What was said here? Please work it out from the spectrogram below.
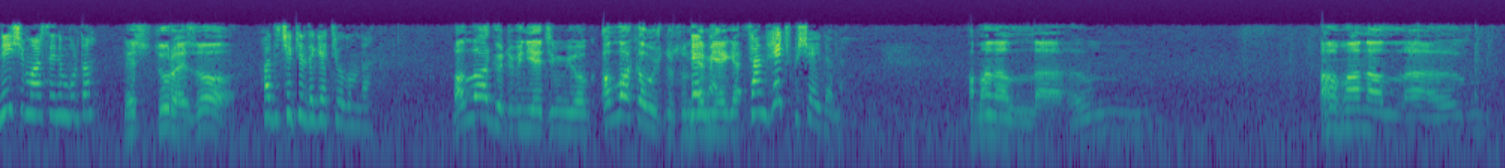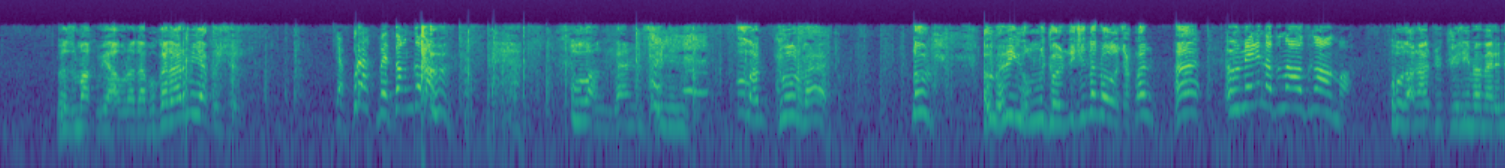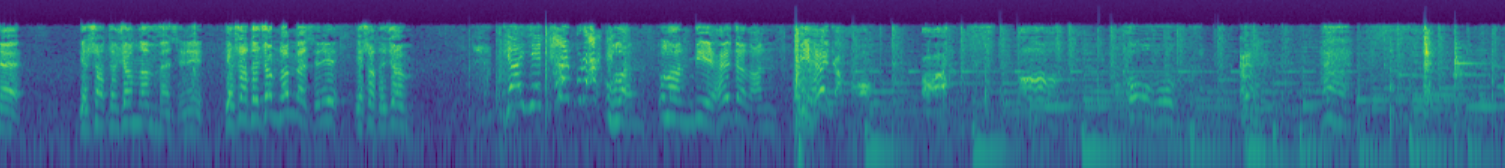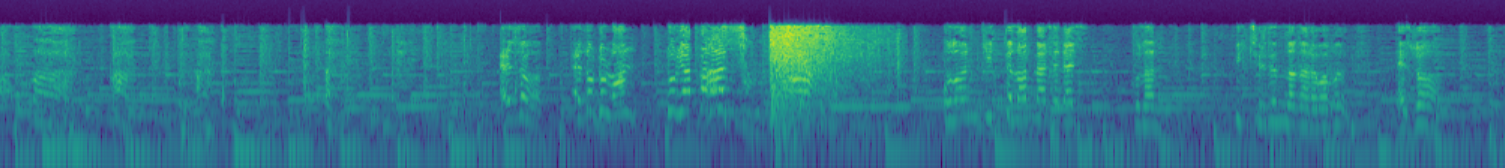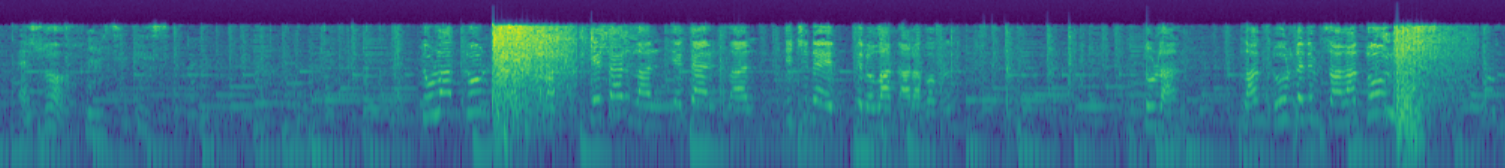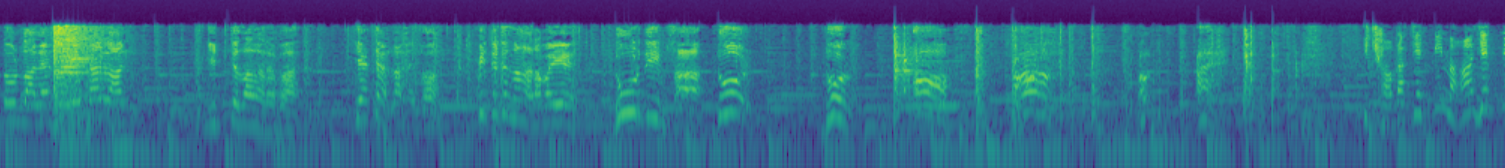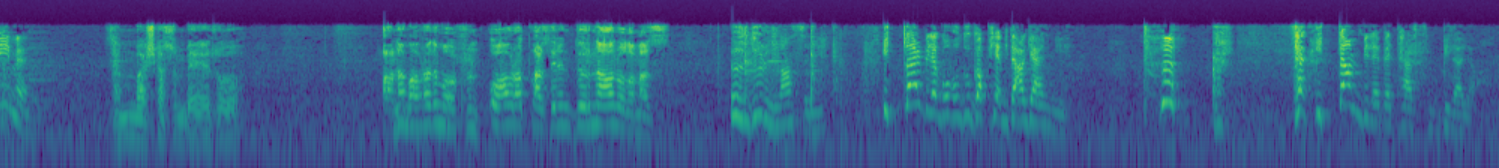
Ne işin var senin burada? Destur Ezo. Hadi çekil de get yolumdan. Vallahi kötü bir niyetim yok. Allah kavuştursun Deme. demeye gel. Sen hiçbir şey deme. Aman Allah'ım. Aman Allah'ım. Kızmak bir avrada bu kadar mı yakışır? Ya bırak be dangala. Ulan ben senin... Ulan dur be! Dur! Ömer'in yolunu gözün içinde ne olacak lan? He? Ömer'in adını ağzına alma. Ulan ha tüküreyim Ömer'ine. Yaşatacağım lan ben seni. Yaşatacağım lan ben seni. Yaşatacağım. Ya yeter bırak. Ulan, ulan bir hede lan. Bir hede. Ah, ah, ah, oh. Allah. Ah, ah, ah. Ezo, Ezo dur lan. Dur yapma lan. Ah! Ulan gitti lan Mercedes. Ulan bitirdin lan arabamı. Ezo. Ezo. Mercedes. Dur lan dur. Ulan yeter lan yeter lan. İçine ettin ulan arabamın. Dur lan. Lan dur dedim sana lan dur. Dur lan Ezo yeter lan. Gitti lan araba. Yeter lan Ezo. Bitirdin lan arabayı. Dur diyeyim sana. Dur. Dur. Avrat yetmeyeyim mi ha? Yetmeyeyim mi? Sen başkasın be Ezo. Anam avradım olsun. O avratlar senin tırnağın olamaz. Öldürürüm lan seni. İtler bile kovulduğu kapıya bir daha gelmeyi. Tüh! Sen itten bile betersin Bilal ağa.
